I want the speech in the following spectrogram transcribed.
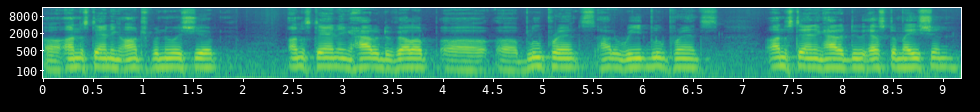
uh, understanding entrepreneurship, understanding how to develop uh, uh, blueprints, how to read blueprints, understanding how to do estimation,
